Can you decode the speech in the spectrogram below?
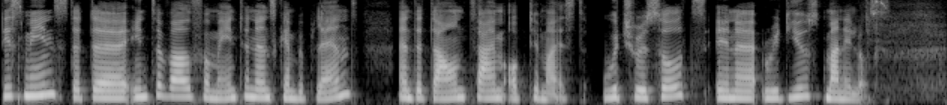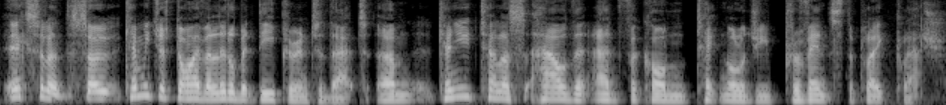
This means that the interval for maintenance can be planned and the downtime optimized, which results in a reduced money loss. Excellent. So, can we just dive a little bit deeper into that? Um, can you tell us how the Advacon technology prevents the plate clash?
